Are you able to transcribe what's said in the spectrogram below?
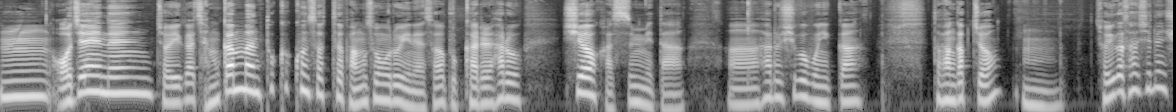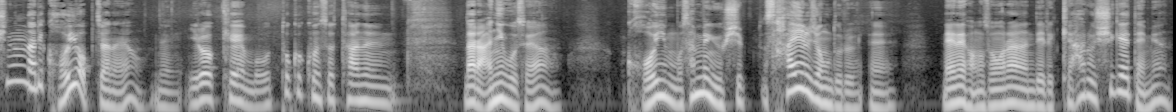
음, 어제는 저희가 잠깐만 토크 콘서트 방송으로 인해서 북한을 하루 쉬어 갔습니다. 아, 하루 쉬고 보니까 더 반갑죠? 음. 저희가 사실은 쉬는 날이 거의 없잖아요. 네. 이렇게 뭐 토크 콘서트 하는 날 아니고서야 거의 뭐 364일 정도를 네, 내내 방송을 하는데 이렇게 하루 쉬게 되면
